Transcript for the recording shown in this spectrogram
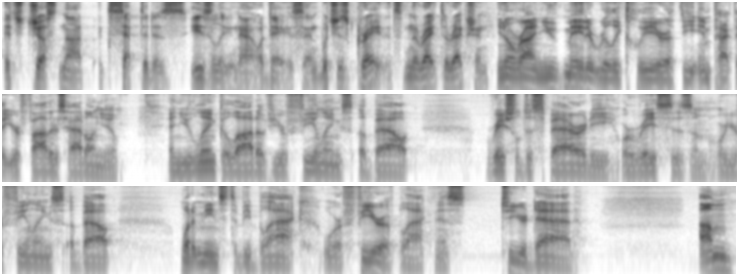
It's just not accepted as easily nowadays, and which is great. It's in the right direction. You know, Ryan, you've made it really clear at the impact that your father's had on you, and you link a lot of your feelings about racial disparity or racism, or your feelings about what it means to be black or fear of blackness to your dad. I'm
